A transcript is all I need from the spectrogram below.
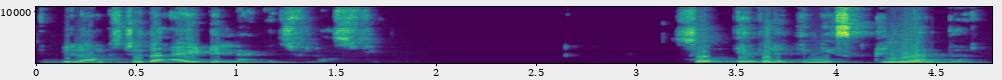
It belongs to the ideal language philosophy. So everything is clear there,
